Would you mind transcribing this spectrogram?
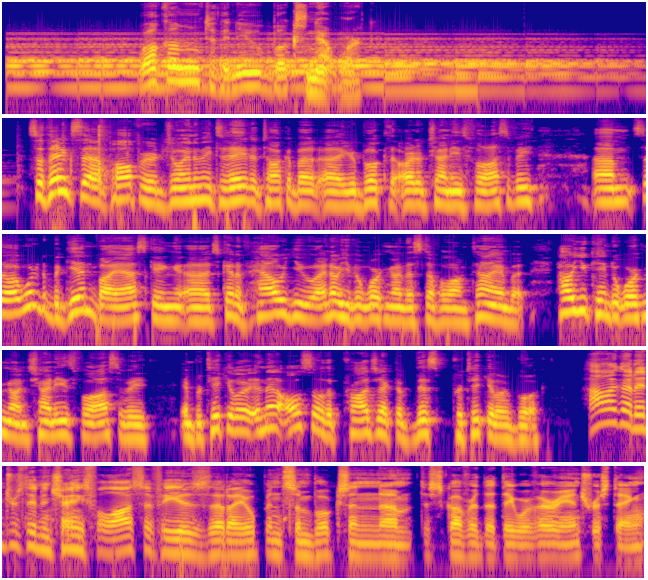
Welcome to the New Books Network. So, thanks, uh, Paul, for joining me today to talk about uh, your book, The Art of Chinese Philosophy. Um, so, I wanted to begin by asking uh, just kind of how you, I know you've been working on this stuff a long time, but how you came to working on Chinese philosophy in particular, and then also the project of this particular book. How I got interested in Chinese philosophy is that I opened some books and um, discovered that they were very interesting,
